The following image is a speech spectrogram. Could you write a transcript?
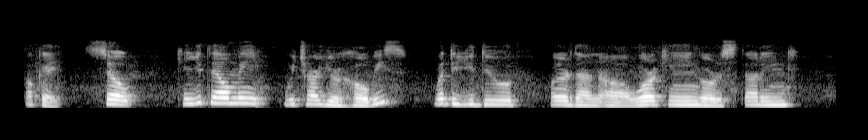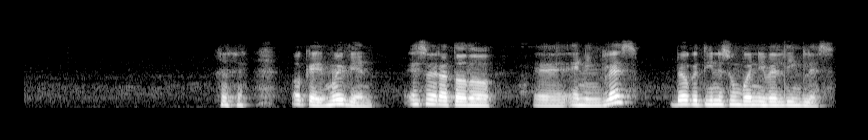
Ok, so Can you tell me which are your hobbies? What do you do other than uh, working or studying? ok, muy bien. Eso era todo eh, en inglés. Veo que tienes un buen nivel de inglés.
